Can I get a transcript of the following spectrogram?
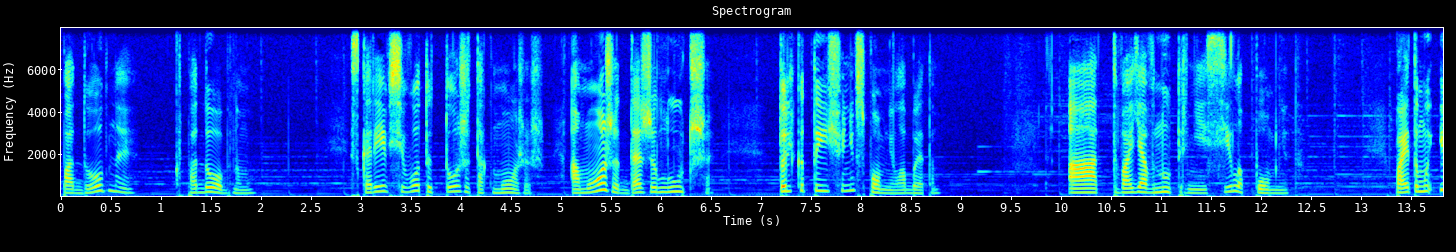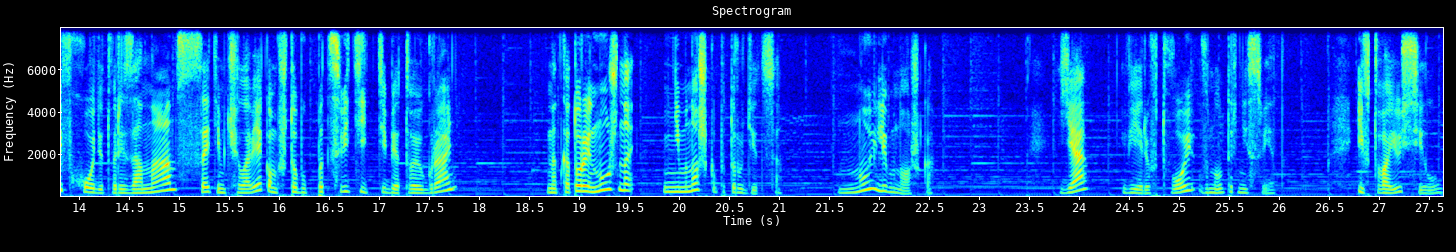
подобное к подобному. Скорее всего, ты тоже так можешь, а может даже лучше. Только ты еще не вспомнил об этом. А твоя внутренняя сила помнит – Поэтому и входит в резонанс с этим человеком, чтобы подсветить тебе твою грань, над которой нужно немножко потрудиться. Ну или немножко. Я верю в твой внутренний свет и в твою силу.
